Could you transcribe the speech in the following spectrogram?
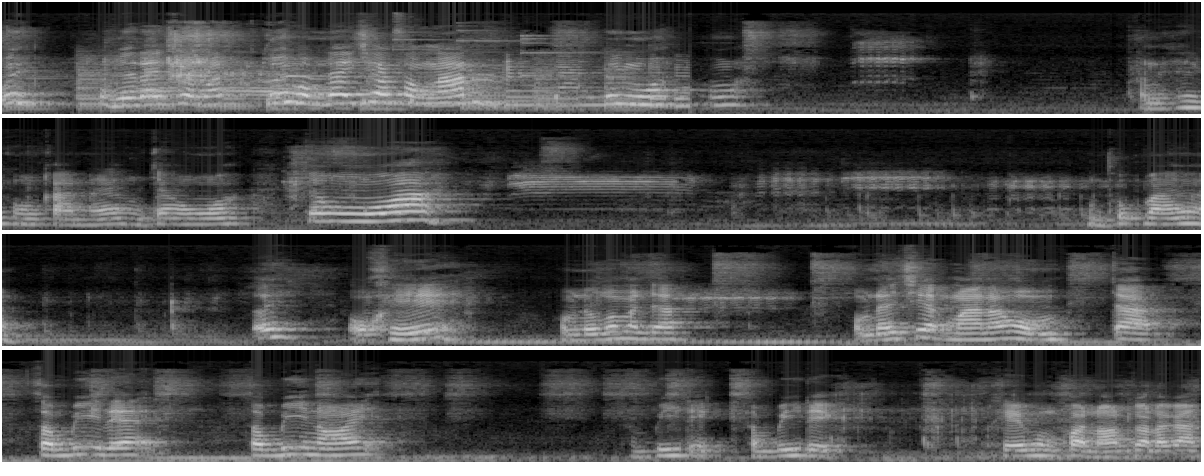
อุ้ยผมจะได้เชือกมั้ยเฮ้ยผมได้เชือกสองอันเฮ้ยงัว งัวอันนี้ใช่โครงการอะไรของเจ้างัว เจ้างัว ผมทุบไม้ก่อน เอ้ย โอเค ผมนึกว่ามันจะ ผมได้เชือกมานะผม จากซอมบี้เลยซอมบี้น้อย ซอมบี้เด็ก ซอมบี้เด็ก โอเค ผมขอนอนก่อนแล้วกัน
